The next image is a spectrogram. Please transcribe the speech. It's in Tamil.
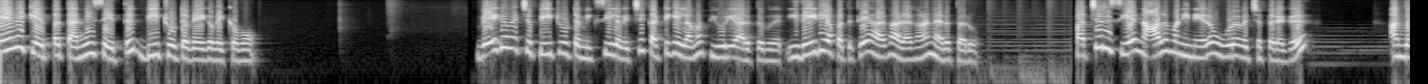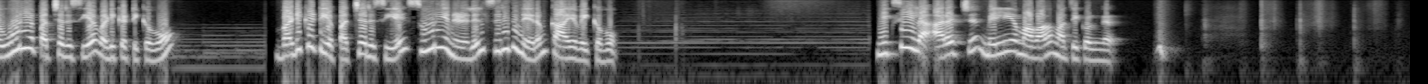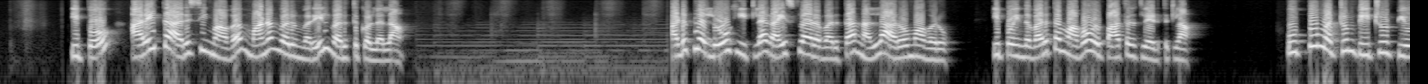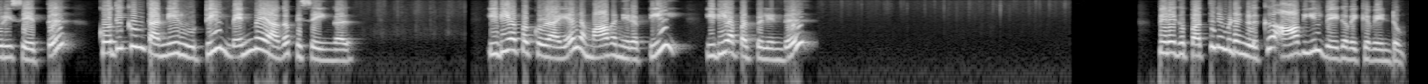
தேவைக்கேற்ப தண்ணி சேர்த்து பீட்ரூட்டை வேக வைக்கவும். வேக வச்ச பீட்ரூட்டை மிக்சியில வச்சு கட்டிக்கு இல்லாம பியூரியா அறுத்துருங்க. இது இடியாப்பத்துக்கு அது அழகான நிற தரும். பச்சரிசிய நாலு மணி நேரம் ஊற வச்ச பிறகு அந்த ஊறிய பச்சரிசிய வடிகட்டிக்கவும். வடிகட்டிய பச்சரிசியை சூரிய நிழலில் சிறிது நேரம் காய வைக்கவும். மிக்சியில அரைச்சு மெல்லிய மாவாக மாத்திக்கொள்ளுங்க. இப்போ அரைத்த அரிசி மாவை மனம் வரும் வரையில் வறுத்து கொள்ளலாம். அடுப்புல லோ ஹீட்ல ரைஸ் ஃபிளாரை வறுத்தா நல்ல அரோமா வரும். இப்போ இந்த வறுத்த மாவை ஒரு பாத்திரத்துல எடுத்துக்கலாம். உப்பு மற்றும் பீட்ரூட் பியூரி சேர்த்து கொதிக்கும் தண்ணீர் ஊற்றி மென்மையாக பிசையுங்கள். இடியாப்ப குழாய மாவை நிரப்பி இடியாப்ப பிழிந்து பிறகு பத்து நிமிடங்களுக்கு ஆவியில் வேக வைக்க வேண்டும்.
